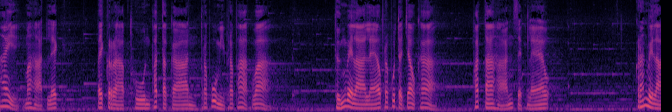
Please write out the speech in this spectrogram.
ให้มหาดเล็ก ไปกราบทูลพัตการพระผู้มีพระภาคว่า ถึงเวลาแล้วพระพุทธเจ้าข้าพัตตาหารเสร็จแล้ว ครั้นเวลา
